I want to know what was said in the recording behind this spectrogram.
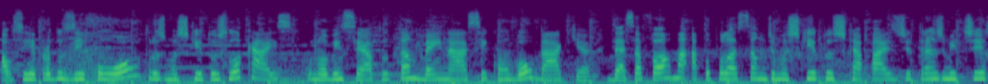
Ao se reproduzir com outros mosquitos locais, o novo inseto também nasce com Wolbachia. Dessa forma, a população de mosquitos capaz de transmitir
